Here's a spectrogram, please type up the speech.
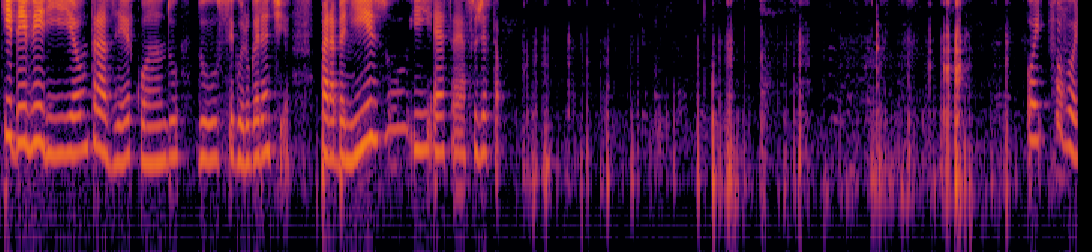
que deveriam trazer quando do seguro garantia. Parabenizo e essa é a sugestão. Oi, por favor.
